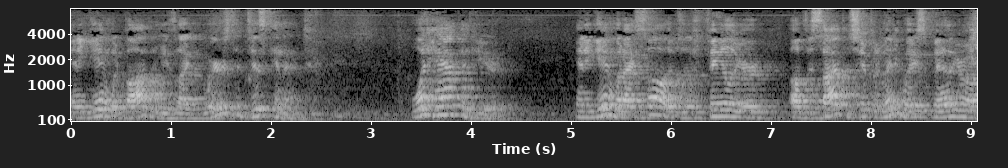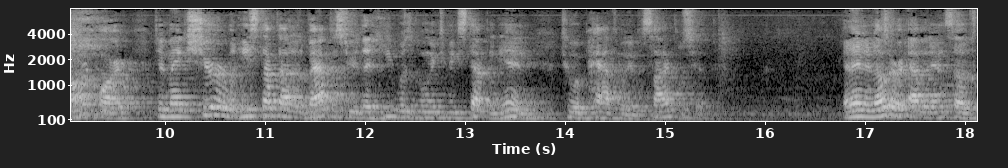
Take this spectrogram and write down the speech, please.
And again, what bothered me is like, where's the disconnect? What happened here? And again, what I saw, was a failure of discipleship, in many ways, failure on our part to make sure when he stepped out of the baptistry that he was going to be stepping in to a pathway of discipleship. And then another evidence of,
